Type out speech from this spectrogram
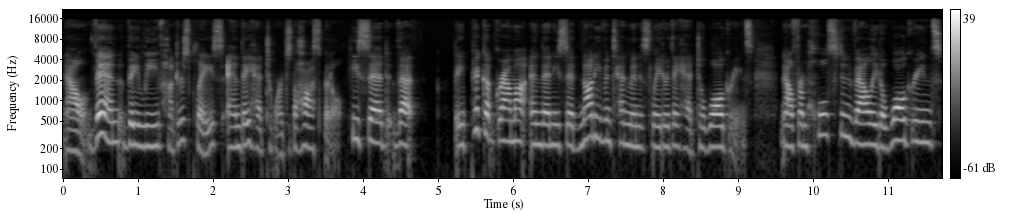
Now, then they leave Hunter's place and they head towards the hospital. He said that they pick up Grandma, and then he said not even 10 minutes later they head to Walgreens. Now, from Holston Valley to Walgreens,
